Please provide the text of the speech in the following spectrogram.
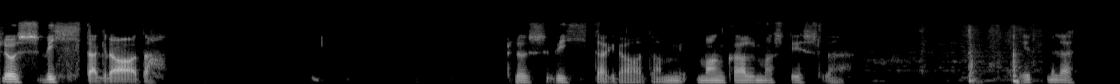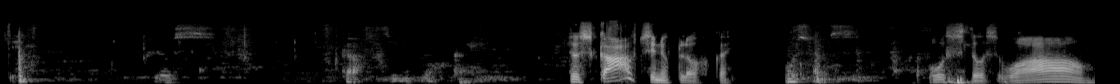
Plus viktagrada. plus vihtagraada, man kalmas tisla. Itmelätti. Plus kahtsinuplohkai. Plus kahtsinuplohkai? Uslus. Uslus, wow.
